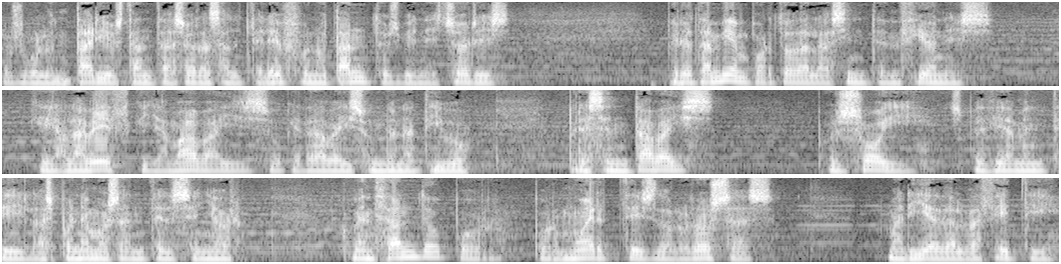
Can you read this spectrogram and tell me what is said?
los voluntarios, tantas horas al teléfono, tantos bienhechores, pero también por todas las intenciones que a la vez que llamabais o que dabais un donativo, presentabais, pues hoy especialmente las ponemos ante el Señor, comenzando por, por muertes dolorosas. María de Albacete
